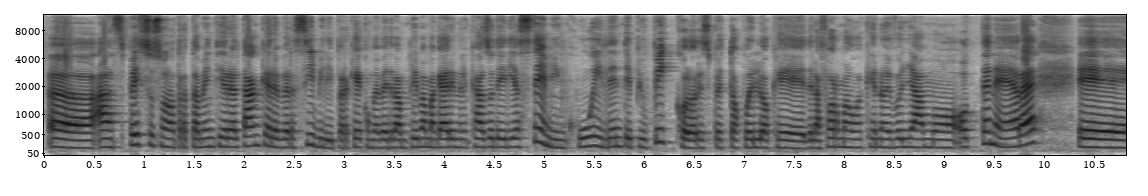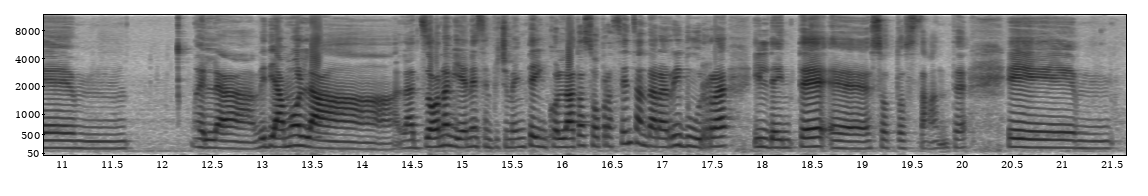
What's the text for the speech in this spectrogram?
eh, spesso sono trattamenti in realtà anche reversibili perché come vedevamo prima magari nel caso dei diastemi in cui il dente è più piccolo rispetto a quello che, della forma che noi vogliamo ottenere, ehm, la- vediamo la, la zona viene semplicemente incollata sopra senza andare a ridurre il dente eh, sottostante. E,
